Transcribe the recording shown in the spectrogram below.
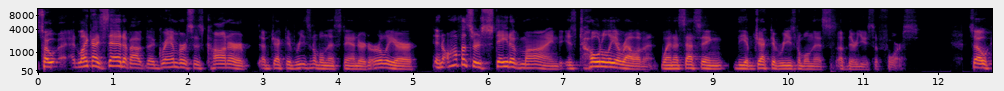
So like i said about the graham versus connor objective reasonableness standard earlier an officer's state of mind is totally irrelevant when assessing the objective reasonableness of their use of force. So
